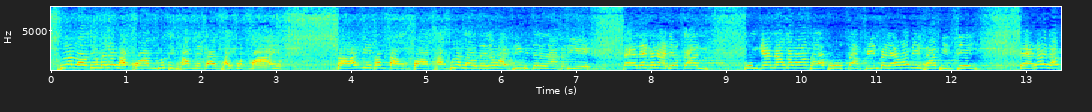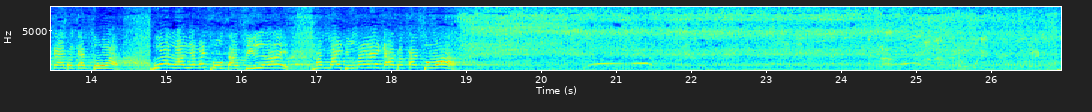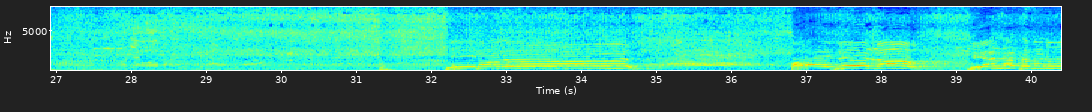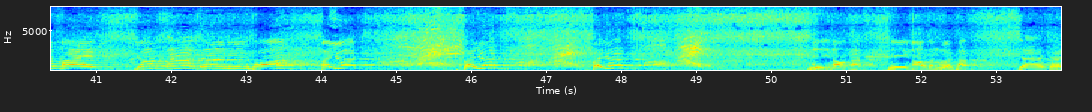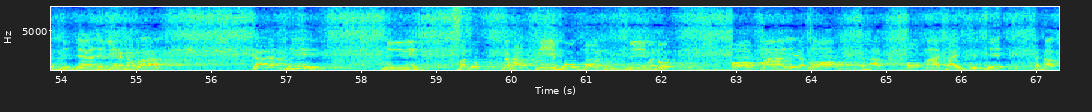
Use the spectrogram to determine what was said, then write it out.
เพื่อนเราที่ไม่ได้รับความยุติธรรมในการใช้กฎหมายศาลมีคำสั่งฝากขังเพื่อนเราในระหว่างที่พิจารณาคดี แต่ในขณะเดียวกัน กลุ่มแกนนำกลาสอถูกตัดสินไปแล้วว่ามีความผิดจริง แต่ได้รับการประกันตัว เพื่อนเรายังไม่ถูกตัดสินเลยทำไมถึงไม่ให้การประกันตัว พี่น้องเอ้ยปล่อยเพื่อนเราเขียนรัฐธรรมนูญใหม่ ยกเลิกหนึ่งหนึ่งสองประยุทธ์ประยุทธ์ประยุทธ์พี่น้องครับพี่น้องตำรวจครับ อยากจะชี้แจงอย่างนี้นะครับว่า การที่มี มนุษย์นะครับ มีผู้คนมีมนุษย์ออกมาเรียกร้องนะครับ ออกมาใช้สิทธินะครับ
